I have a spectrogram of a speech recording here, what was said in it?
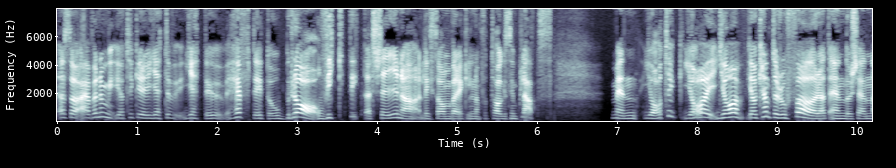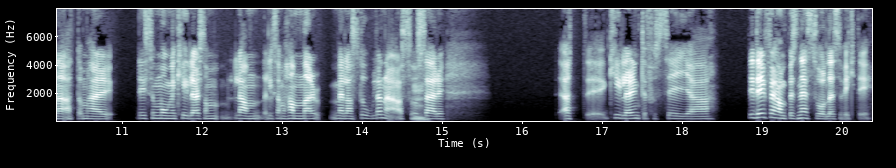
alltså, även om jag tycker det är jätte, jättehäftigt och bra och viktigt att tjejerna liksom verkligen har fått tag i sin plats. Men jag, tyck, jag, jag, jag kan inte rå för att ändå känna att de här det är så många killar som land, liksom hamnar mellan stolarna. Alltså, Mm. så här, att eh, killar inte får säga, det är därför Hampus Nessvold är så viktig.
